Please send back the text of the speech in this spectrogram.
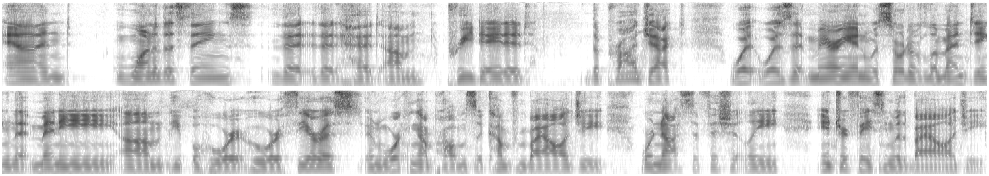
and one of the things that that had um, predated the project was, was, that Marian was sort of lamenting that many um, people who were who were theorists and working on problems that come from biology were not sufficiently interfacing with biology.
